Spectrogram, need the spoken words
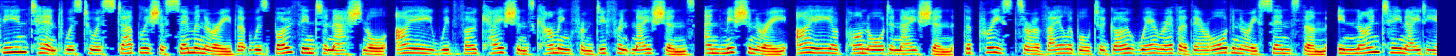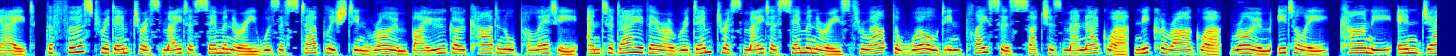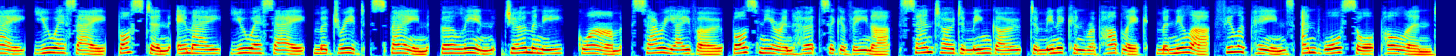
The intent was to establish a seminary that was both international, i.e. with vocations coming from different nations, and missionary, i.e. upon ordination, the priests are available to go wherever their ordinary sends them. In 1988, the first Redemptoris Mater seminary was established in Rome by Ugo Cardinal Poletti, and today there are Redemptoris Mater seminaries throughout the world in places such as Managua, Nicaragua, Rome, Italy, Kearney, NJ, USA, Boston MA, USA, Madrid Spain, Berlin Germany, Guam, Sarajevo Bosnia and Herzegovina, Santo Domingo Dominican Republic, Manila Philippines and Warsaw Poland.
